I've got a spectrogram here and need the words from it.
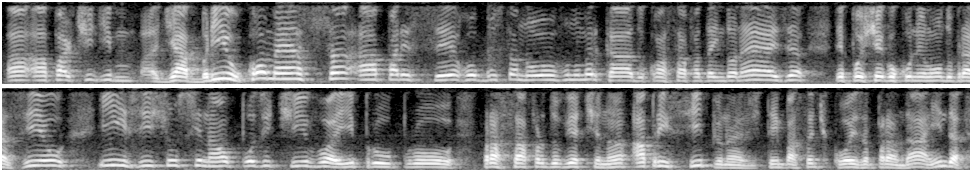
a, a partir de, de abril começa a aparecer robusta novo no mercado, com a safra da Indonésia, depois chega o Conilon do Brasil, e existe um sinal positivo aí para a safra do Vietnã, a princípio, né? A gente tem bastante coisa para andar ainda,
